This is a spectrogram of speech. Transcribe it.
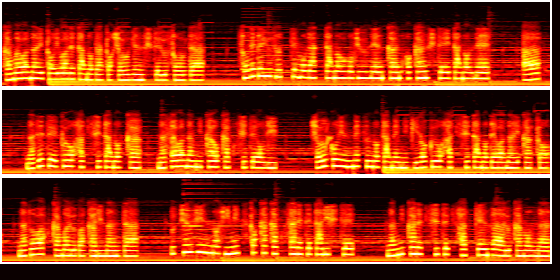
構わないと言われたのだと証言してるそうだ。それで譲ってもらったのを50年間保管していたのね。ああ。なぜテープを破棄したのか、NASA は何かを隠しており、証拠隠滅のために記録を破棄したのではないかと、謎は深まるばかりなんだ。宇宙人の秘密とか隠されてたりして、何か歴史的発見があるかもな。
